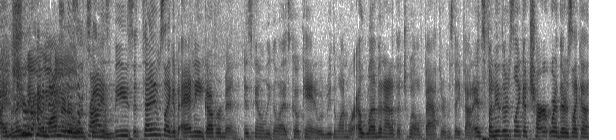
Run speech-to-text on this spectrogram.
I'm then sure you can I'm monitor actually what's in surprised them. these. It seems like if any government is going to legalize cocaine, it would be the one where 11 out of the 12 bathrooms they found. It's funny. There's like a chart where there's like a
